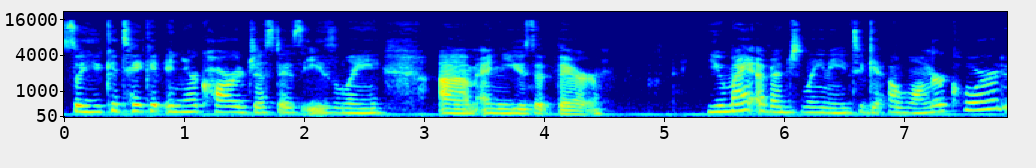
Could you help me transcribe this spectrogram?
so you could take it in your car just as easily um, and use it there. You might eventually need to get a longer cord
